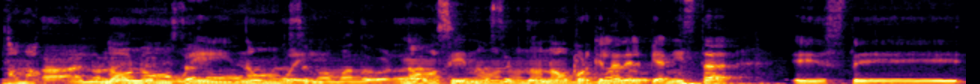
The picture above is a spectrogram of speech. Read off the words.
No, Ah, no, no, no, güey, no, güey. ¿verdad? No, sí, no, no, no, no, porque la del pianista Este,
